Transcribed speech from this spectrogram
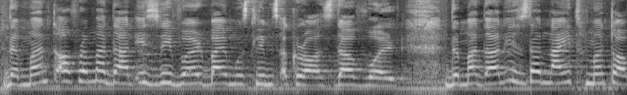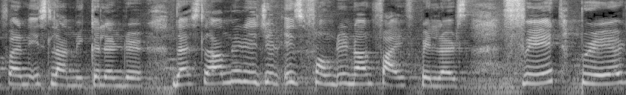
The month of Ramadan is revered by Muslims across the world. The Ramadan is the ninth month of an Islamic calendar. The Islamic religion is founded on five pillars faith, prayer,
